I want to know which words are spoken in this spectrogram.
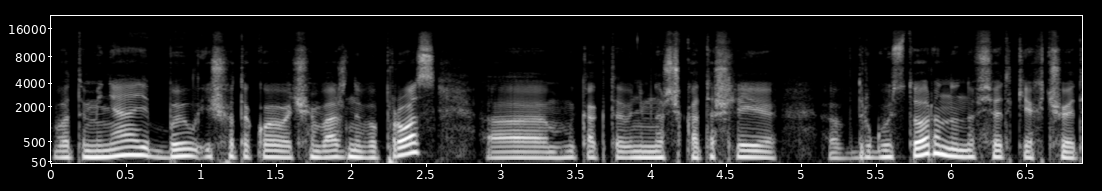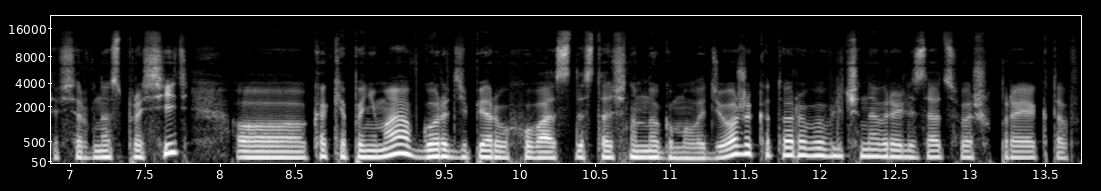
вот у меня был еще такой очень важный вопрос. А, мы как-то немножечко отошли в другую сторону, но все-таки я хочу это все равно спросить. Как я понимаю, в городе первых у вас достаточно много молодежи, которая вовлечена в реализацию ваших проектов.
